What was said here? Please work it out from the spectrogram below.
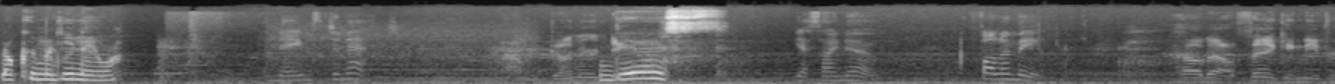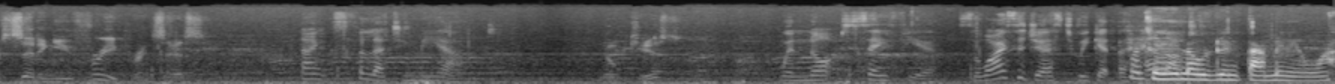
เราขึ้นมาที่ไหนวะ Name's Danette. I'm Gunner. yes Yes, I know. Follow me. How about thanking me for setting you free, princess? Thanks for letting me out. No kiss? We're not safe here, so I suggest we get the ไม่ hell ใช่ให้ out เรา of เดิ here. นตามไปไหนวะ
